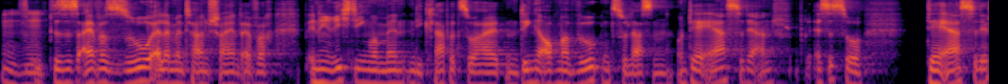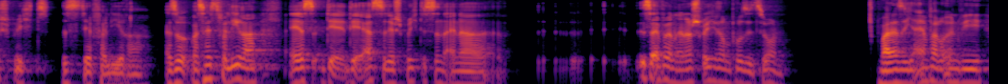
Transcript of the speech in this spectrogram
mhm. das ist einfach so elementar entscheidend, einfach in den richtigen Momenten die Klappe zu halten, Dinge auch mal wirken zu lassen. Und der Erste, der anspricht, es ist so, der Erste, der spricht, ist der Verlierer. Also, was heißt Verlierer? Er ist der, der Erste, der spricht, ist in einer, ist einfach in einer schwächeren Position. Weil er sich einfach irgendwie,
